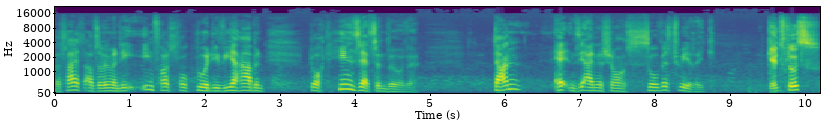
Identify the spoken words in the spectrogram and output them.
Das heißt also, wenn man die Infrastruktur, die wir haben, dort hinsetzen würde, dann hätten sie eine Chance. So wird es schwierig. Geldfluss,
